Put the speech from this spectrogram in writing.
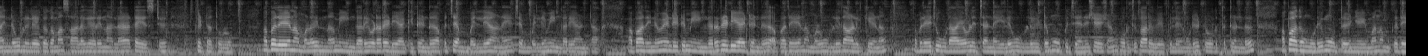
അതിന്റെ ഉള്ളിലേക്കൊക്കെ മസാല കയറി നല്ല ടേസ്റ്റ് കിട്ടത്തുള്ളൂ. അപ്പോൾ ഇതേ നമ്മൾ ഇന്ന് മീൻകറി ഇവിടെ റെഡിയാക്കിയിട്ടുണ്ട്. അപ്പോൾ ചെമ്പല്ലിയാണ്. ചെമ്പല്ലി മീൻകറിയാണ് കേട്ടോ അപ്പോൾ അതിന് വേണ്ടിയിട്ട് മീൻകറി റെഡി ആയിട്ടുണ്ട്. അപ്പോൾ അതേ നമ്മൾ ഉള്ളി താളിക്കുകയാണ് അപ്പോൾ അതേ ചൂടായ വെളിച്ചെണ്ണയിൽ ഉള്ളി ഇട്ട് മൂപ്പിച്ചതിന് ശേഷം കുറച്ച് കറിവേപ്പിലയും കൂടി ഇട്ട് കൊടുത്തിട്ടുണ്ട്. അപ്പോൾ അതും കൂടി മൂത്ത് കഴിഞ്ഞ് കഴിയുമ്പോൾ നമുക്ക് ഇതേ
